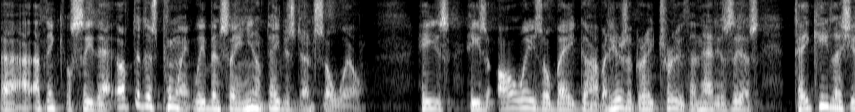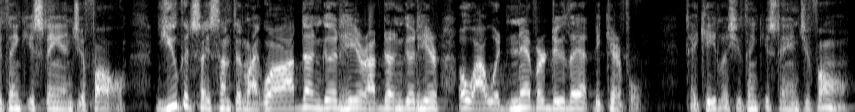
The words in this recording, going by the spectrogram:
uh, I think you'll see that. Up to this point, we've been saying, you know, David's done so well. He's, he's always obeyed God. But here's a great truth, and that is this take heed lest you think you stand, you fall. You could say something like, Well, I've done good here, I've done good here. Oh, I would never do that. Be careful. Take heed lest you think you stand, you fall.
